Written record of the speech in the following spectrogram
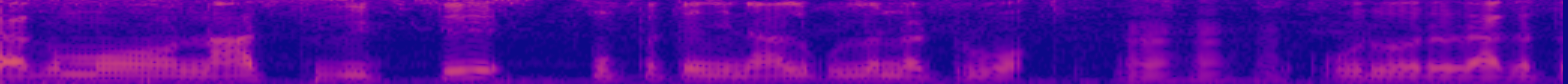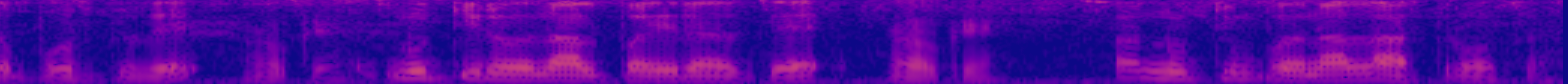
ரகமும் நாற்று விட்டு முப்பத்தஞ்சு நாளுக்குள்ளே நட்டுருவோம். ஒரு ஒரு ரகத்தை பொறுத்துது. ஓகே. நூற்றி இருபது நாள் பயிரும் இருக்குது ஓகே. நூற்றி முப்பது நாளில் அறுத்துருவோம் சார்.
